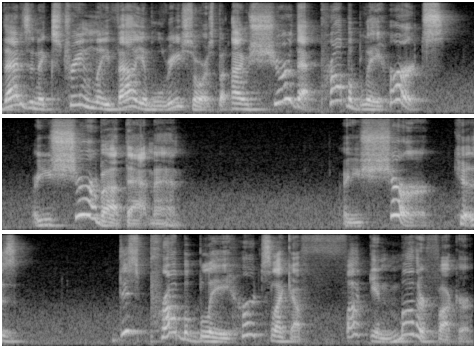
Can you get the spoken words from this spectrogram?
that is an extremely valuable resource, but I'm sure that probably hurts. Are you sure about that, man? Are you sure? Because this probably hurts like a fucking motherfucker.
